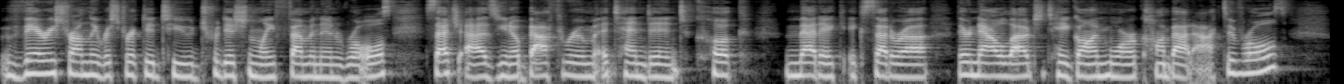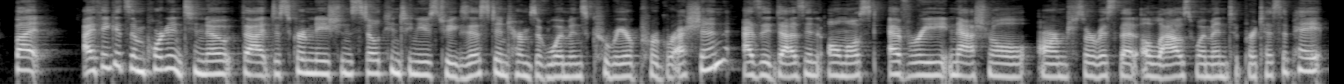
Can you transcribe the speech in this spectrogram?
very strongly restricted to traditionally feminine roles, such as, you know, bathroom attendant, cook, medic, etc. They're now allowed to take on more combat active roles. But I think it's important to note that discrimination still continues to exist in terms of women's career progression, as it does in almost every national armed service that allows women to participate.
